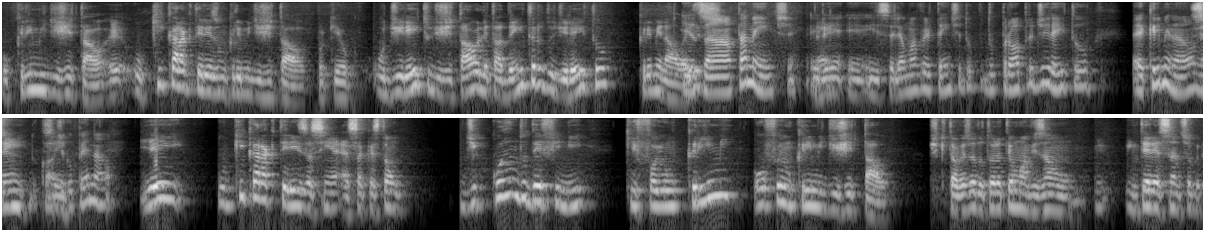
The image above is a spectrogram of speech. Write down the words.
o crime digital. É, o que caracteriza um crime digital? Porque o, o direito digital ele está dentro do direito criminal, é Exatamente. Isso? Ele, é. é. isso, ele é uma vertente do, do próprio direito é, criminal, sim, né? do Código sim. Penal. E aí, o que caracteriza assim essa questão de quando definir que foi um crime ou foi um crime digital? Acho que talvez a doutora tenha uma visão interessante sobre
